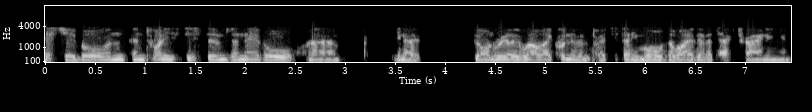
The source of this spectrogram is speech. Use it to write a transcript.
SG Ball and, and 20 systems, and they've all um, you know gone really well. They couldn't have impressed us any more of the way they've attacked training and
